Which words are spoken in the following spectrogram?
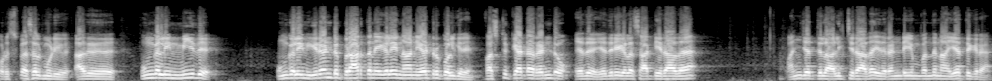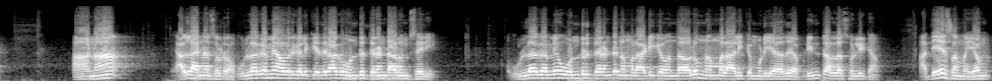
ஒரு ஸ்பெஷல் முடிவு. அது உங்களின் மீது உங்களின் இரண்டு பிரார்த்தனைகளை நான் ஏற்றுக்கொள்கிறேன். ஃபஸ்ட்டு கேட்ட ரெண்டும் எது? எதிரிகளை சாட்டிராத பஞ்சத்தில் அழிச்சிராத இது ரெண்டையும் வந்து நான் ஏற்றுக்கிறேன் ஆனால் அல்ல என்ன சொல்கிறோம் உலகமே அவர்களுக்கு எதிராக ஒன்று திரண்டாலும் சரி. உலகமே ஒன்று திரண்டு நம்மளை அடிக்க வந்தாலும் நம்மளை அழிக்க முடியாது அப்படின்ட்டு அல்ல சொல்லிட்டான். அதே சமயம்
